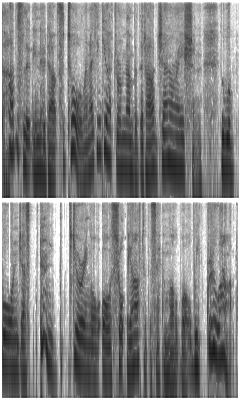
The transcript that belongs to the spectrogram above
that. Absolutely no doubts at all. And I think you have to remember that our generation, who were born just during or, or shortly after the Second World War, we grew up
